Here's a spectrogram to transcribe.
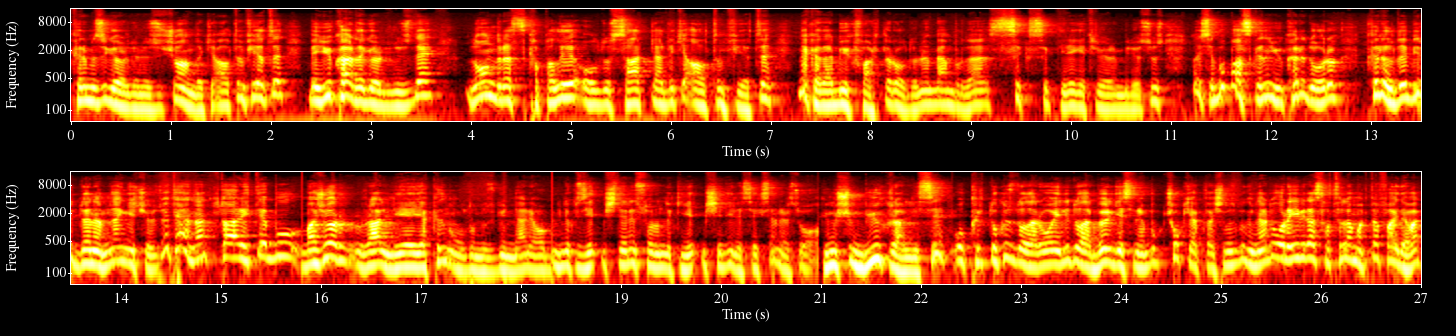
kırmızı gördüğünüz şu andaki altın fiyatı ve yukarıda gördüğünüzde Londra kapalı olduğu saatlerdeki altın fiyatı ne kadar büyük farklar olduğunu ben burada sık sık dile getiriyorum biliyorsunuz. Dolayısıyla bu baskının yukarı doğru kırıldığı bir dönemden geçiyoruz. Öte yandan tarihte bu major ralliye yakın olduğumuz günler, ya o 1970'lerin sonundaki 77 ile 80 arası o gümüşün büyük rallisi, o 49 dolar, o 50 dolar bölgesine bu çok yaklaştığımız bu günlerde orayı biraz hatırlamakta fayda var.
